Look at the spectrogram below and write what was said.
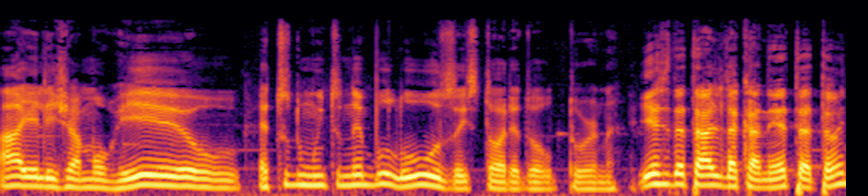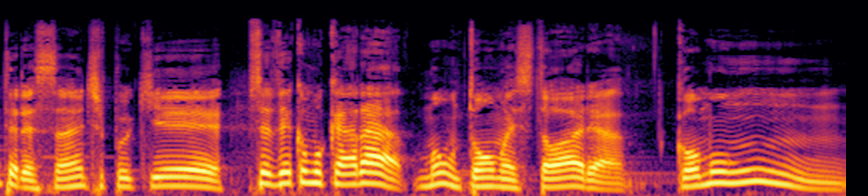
ah, ele já morreu. É tudo muito nebuloso a história do autor, né? E esse detalhe da caneta é tão interessante porque você vê como o cara montou uma história como um,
